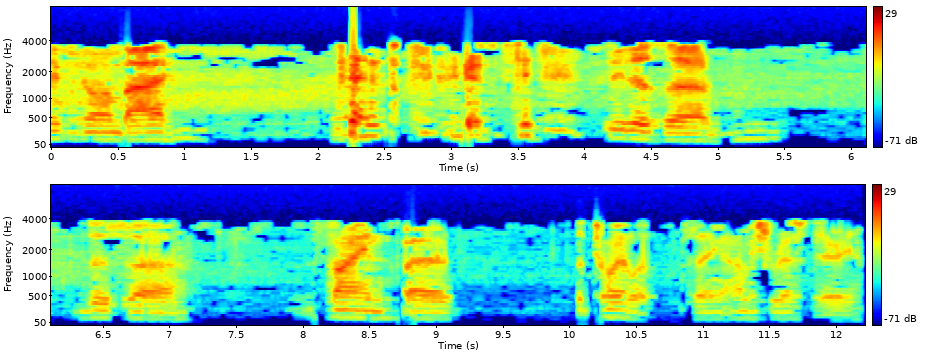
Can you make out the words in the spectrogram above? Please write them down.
People going by. see, see this uh this uh sign by the toilet saying Amish rest area.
